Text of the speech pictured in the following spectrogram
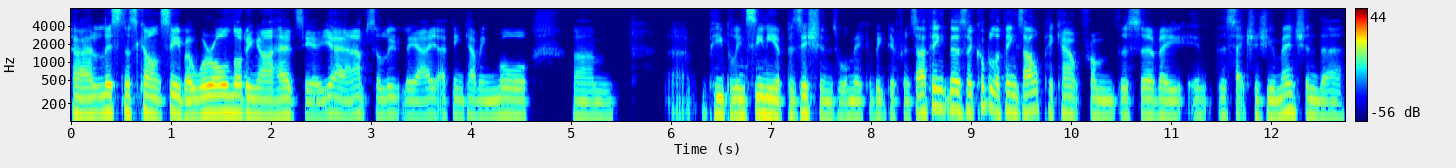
Uh, listeners can't see, but we're all nodding our heads here. Yeah, absolutely. I, I think having more um, uh, people in senior positions will make a big difference. I think there's a couple of things I'll pick out from the survey in the sections you mentioned there,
